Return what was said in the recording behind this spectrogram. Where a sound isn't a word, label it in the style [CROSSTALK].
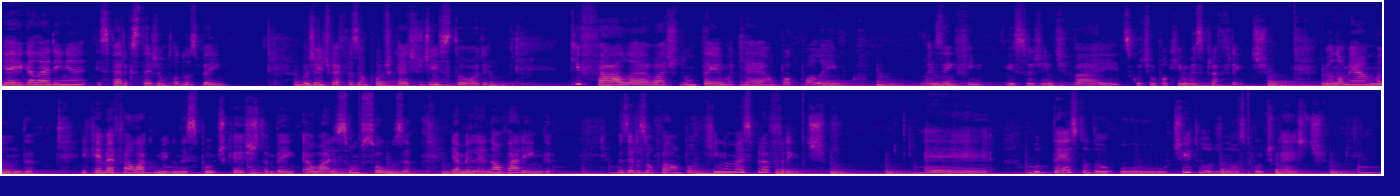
E aí, galerinha, espero que estejam todos bem. Hoje a gente vai fazer um podcast de história que fala, eu acho, de um tema que é um pouco polêmico. Mas enfim, isso a gente vai discutir um pouquinho mais pra frente. Meu nome é Amanda e quem vai falar comigo nesse podcast também é o Alisson Souza e a Milena Alvarenga. Mas eles vão falar um pouquinho mais pra frente. É, o texto do o título do nosso podcast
